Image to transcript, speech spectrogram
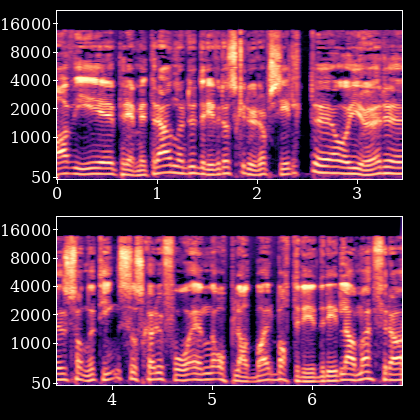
har vi premietre. Når du driver og skrur opp skilt eh, og gjør eh, sånne ting, så skal du få en oppladbar batteridrill av meg fra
